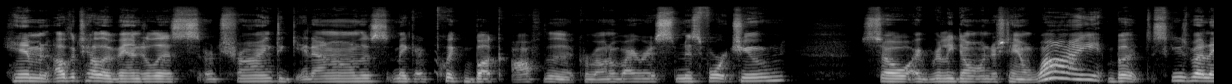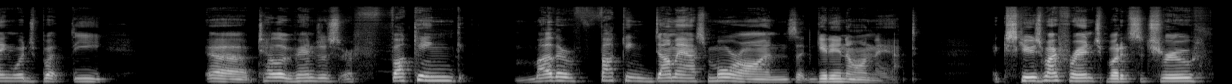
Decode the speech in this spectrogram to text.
him and other televangelists are trying to get out on this, make a quick buck off the coronavirus misfortune so I really don't understand why, but excuse my language, but the uh televangelists are fucking motherfucking dumbass morons that get in on that. Excuse my French, but it's the truth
